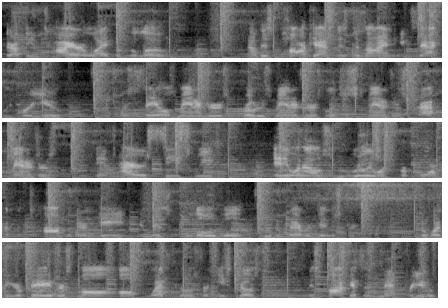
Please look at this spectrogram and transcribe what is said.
throughout the entire life of the load. Now, this podcast is designed exactly for you. It's for sales managers, produce managers, logistics managers, traffic managers, the entire C suite, anyone else who really wants to perform at the top of their game in this global food and beverage industry. So whether you're big or small, West Coast or East Coast, this podcast is meant for you.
